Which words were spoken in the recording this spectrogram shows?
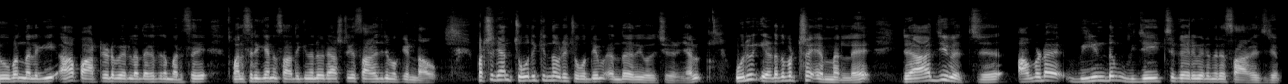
രൂപം നൽകി ആ പാർട്ടിയുടെ പേരിൽ അദ്ദേഹത്തിന് മത്സരി മത്സരിക്കാൻ സാധിക്കുന്ന ഒരു രാഷ്ട്രീയ സാഹചര്യമൊക്കെ ഉണ്ടാവും. പക്ഷെ ഞാൻ ചോദിക്കുന്ന ഒരു ചോദ്യം എന്താണെന്ന് ചോദിച്ചു കഴിഞ്ഞാൽ ഒരു ഇടതുപക്ഷ എം എൽ എ രാജിവെച്ച് അവിടെ വീണ്ടും വിജയിച്ച് കയറി വരുന്നൊരു സാഹചര്യം.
